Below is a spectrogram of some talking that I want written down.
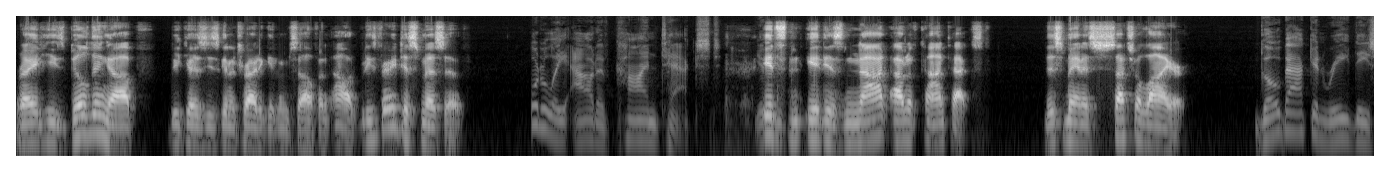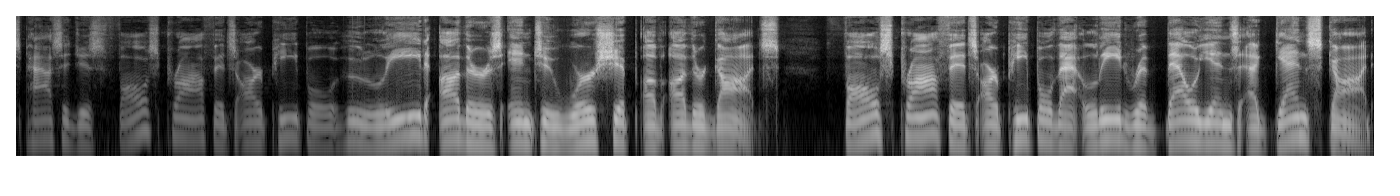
right? He's building up because he's going to try to give himself an out, but he's very dismissive. Totally out of context. It's it is not out of context. This man is such a liar. Go back and read these passages. False prophets are people who lead others into worship of other gods. false prophets are people that lead rebellions against God.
